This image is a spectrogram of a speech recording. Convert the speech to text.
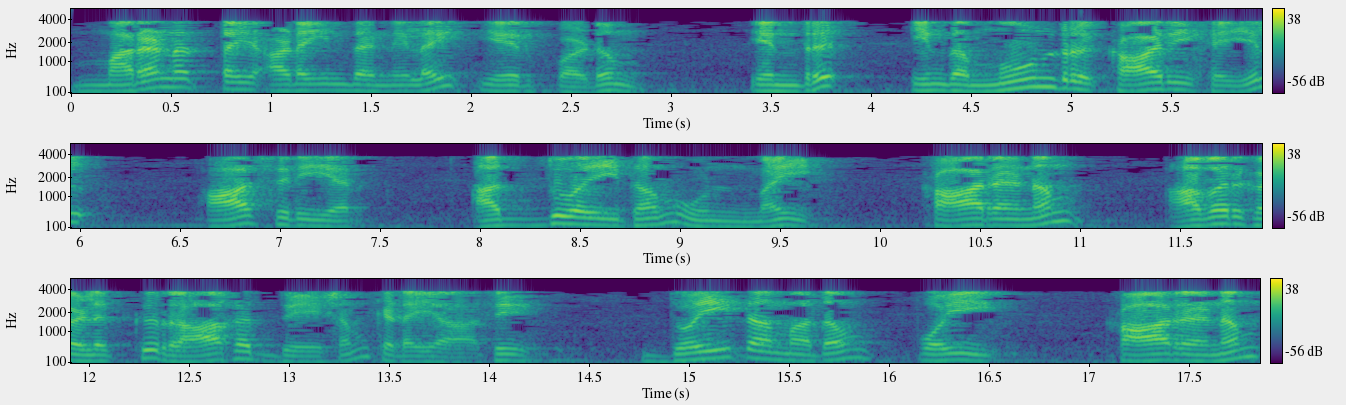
மரணத்தை அடைந்த நிலை ஏற்படும் என்று இந்த மூன்று காரிகையில் ஆசிரியர் அத்வைதம் உண்மை. காரணம் அவர்களுக்கு ராகத்வேஷம் கிடையாது. துவைத மதம் பொய். காரணம்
